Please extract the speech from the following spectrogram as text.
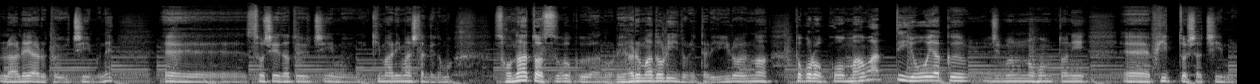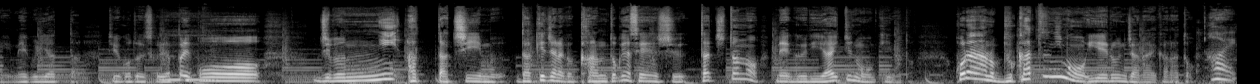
ラレアルというチームね、えー、ソシエダというチームに決まりましたけども、その後はすごくあのレアル・マドリードに行ったり、いろいろなところをこう回ってようやく自分の本当に、えー、フィットしたチームに巡り合ったということですけど、やっぱりこう、自分に合ったチームだけじゃなく監督や選手たちとの巡り合いというのも大きいのと。これはあの部活にも言えるんじゃないかなと、はい、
